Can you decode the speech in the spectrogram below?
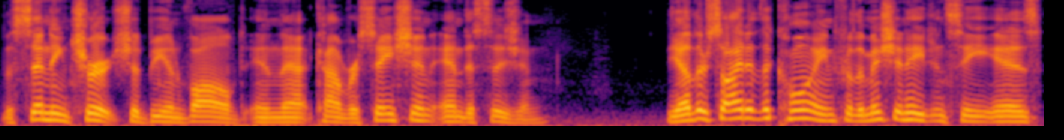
The sending church should be involved in that conversation and decision. The other side of the coin for the mission agency is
